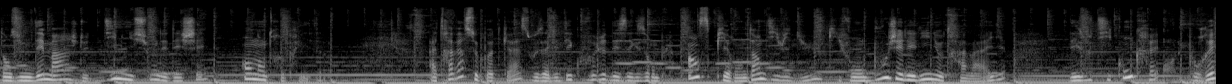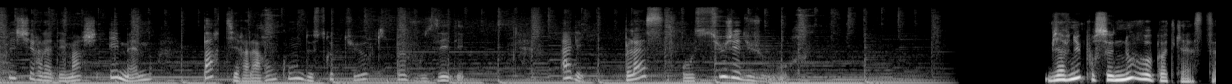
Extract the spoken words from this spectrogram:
dans une démarche de diminution des déchets en entreprise. À travers ce podcast, vous allez découvrir des exemples inspirants d'individus qui font bouger les lignes au travail, des outils concrets pour réfléchir à la démarche et même partir à la rencontre de structures qui peuvent vous aider. Allez, place au sujet du jour. Bienvenue pour ce nouveau podcast.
